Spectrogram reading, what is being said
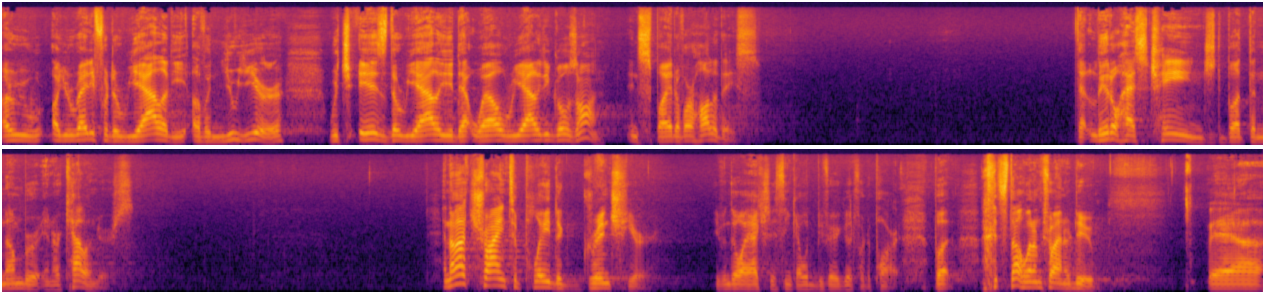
Are you, are you ready for the reality of a new year, which is the reality that, well, reality goes on in spite of our holidays? That little has changed but the number in our calendars. And I'm not trying to play the Grinch here, even though I actually think I would be very good for the part. But it's not what I'm trying to do. Uh,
